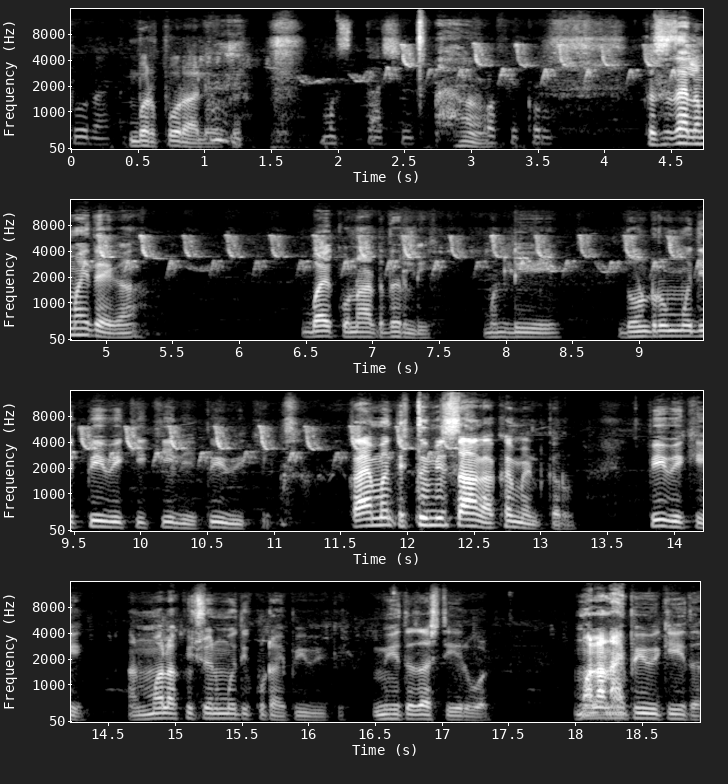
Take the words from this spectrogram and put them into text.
पोरं आता. बरं पोर आले होते. मस्त अशी हां. कॉफी करून कसं झालं माहिती आहे का? बायको नाट धरली. म्हणली दोन रूममध्ये पी की केली पी की काय म्हणते तुम्ही सांगा कमेंट करून. पी की आणि मला किचनमध्ये कुठं आहे पी की मी इथंच असते हिरवळ. मला नाही पी की इथं.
